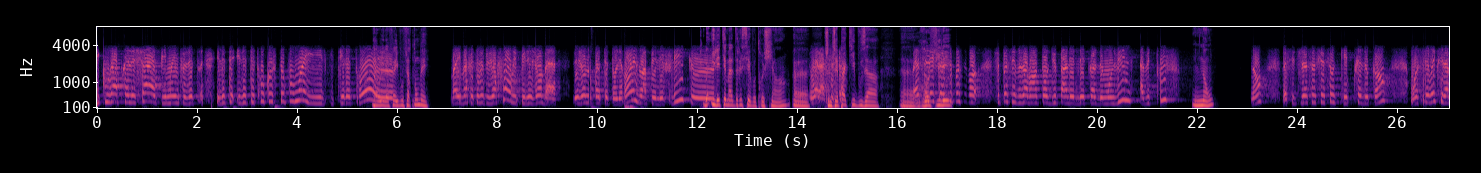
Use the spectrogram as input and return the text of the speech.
Il courait après les chats et puis moi il me faisait il était il était trop costaud pour moi il, tirait trop ah oui il a euh, failli vous faire tomber. Bah, il m'a fait tomber plusieurs fois oui puis les gens ben les gens n'ont pas été tolérants ils ont appelé les flics euh. bah, il était mal dressé votre chien hein. euh, je ne sais pas qui vous a bah, refilé. je sais, pas, sais pas si vous avez entendu parler de l'école de Mondeville à but de truffe non. Non? Bah, c'est une association qui est près de Caen. Bon c'est vrai que c'est la,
